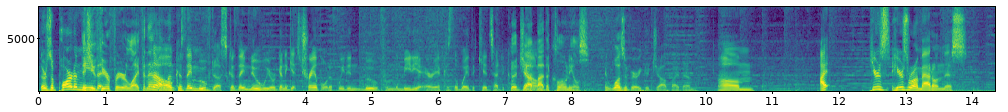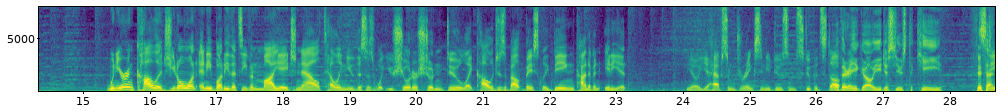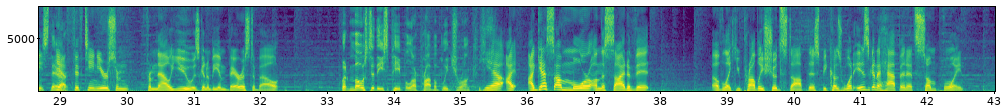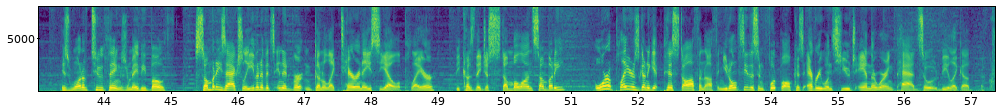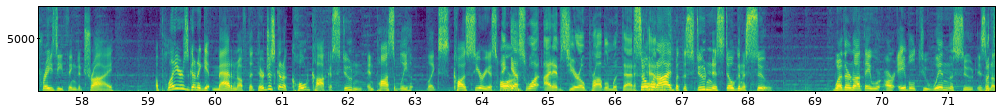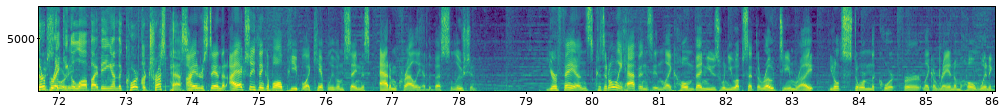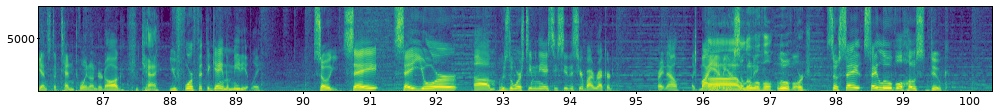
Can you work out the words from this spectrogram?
there's a part of me Did you that, fear for your life in that no, moment? because they moved us because they knew we were going to get trampled if we didn't move from the media area because the way the kids had to come Good job down. by the Colonials. It was a very good job by them. Um, I here's here's where I'm at on this. When you're in college, you don't want anybody that's even my age now telling you this is what you should or shouldn't do. Like college is about basically being kind of an idiot. You know, you have some drinks and you do some stupid stuff. Well, there you go. You just used the key 15, sentence there. Yeah, 15 years from from now, you is going to be embarrassed about. But most of these people are probably drunk. Yeah, I, I guess I'm more on the side of it of like you probably should stop this because what is going to happen at some point is one of two things, or maybe both. Somebody's actually, even if it's inadvertent, going to like tear an ACL, a player, because they just stumble on somebody, or a player is going to get pissed off enough. And you don't see this in football because everyone's huge and they're wearing pads, so it would be like a, a crazy thing to try. A player's going to get mad enough that they're just going to cold cock a student and possibly like cause serious harm. And guess what? I'd have zero problem with that. So would I, but the student is still going to sue. Whether or not they were, are able to win the suit is But another they're breaking story. the law by being on the court. They're trespassing. I understand that. I actually think of all people, I can't believe I'm saying this. Adam Crowley had the best solution. Your fans, because it only happens in like home venues when you upset the road team, right? You don't storm the court for like a random home win against a 10 point underdog. Okay. You forfeit the game immediately. So say say you're um, who's the worst team in the ACC this year by record right now? Like Miami or Uh, somebody. Louisville. Louisville. Or- so say say Louisville hosts Duke,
